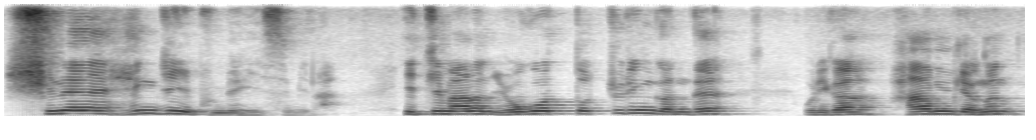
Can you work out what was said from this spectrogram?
신의 행증이 분명히 있습니다. 있지만은 요것도 줄인 건데 우리가 함경은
